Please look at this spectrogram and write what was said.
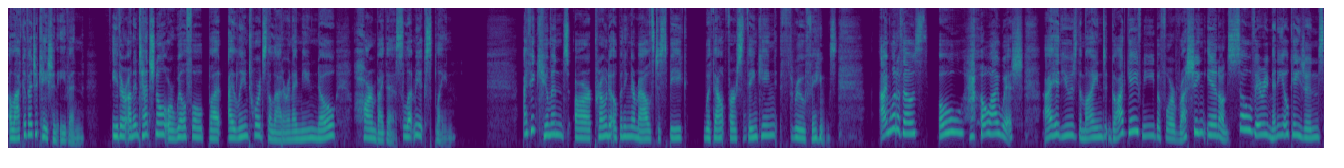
a lack of education even, either unintentional or willful, but I lean towards the latter and I mean no harm by this. Let me explain. I think humans are prone to opening their mouths to speak without first thinking through things. I'm one of those. Oh, how I wish I had used the mind God gave me before rushing in on so very many occasions.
